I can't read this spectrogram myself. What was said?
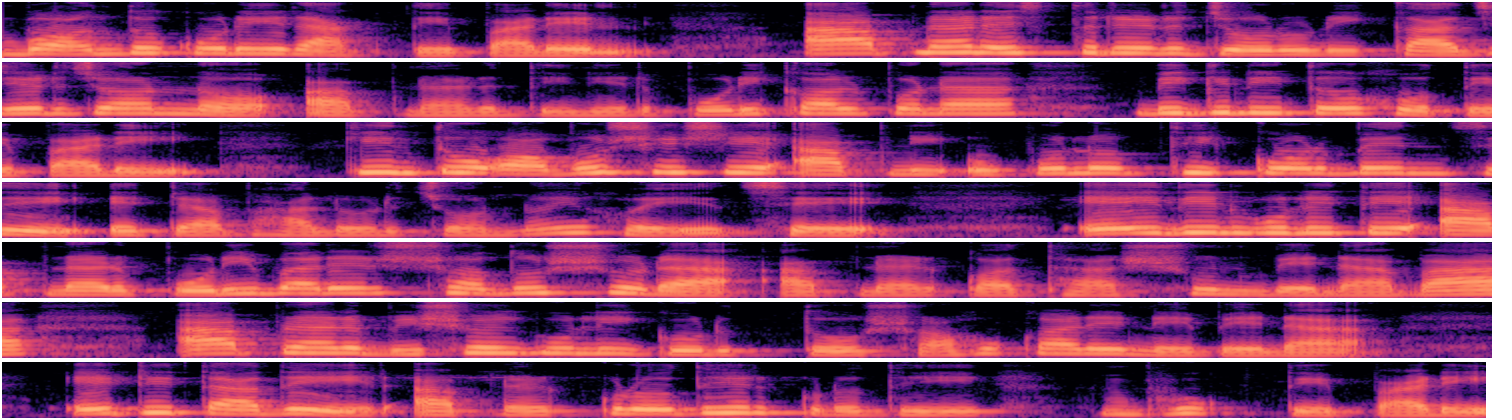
বন্ধ করে রাখতে পারেন। আপনার স্ত্রীর জরুরি কাজের জন্য আপনার দিনের পরিকল্পনা বিঘ্নিত হতে পারে। কিন্তু অবশেষে আপনি উপলব্ধি করবেন যে এটা ভালোর জন্যই হয়েছে। এই দিনগুলিতে আপনার পরিবারের সদস্যরা আপনার কথা শুনবে না বা আপনার বিষয়গুলি গুরুত্ব সহকারে নেবে না। এটি তাদের আপনার ক্রোধের ক্রোধে ভুগতে পারে।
